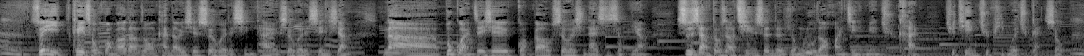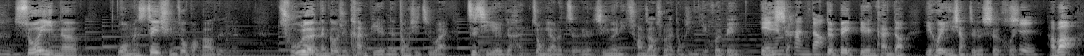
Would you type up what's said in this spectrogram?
嗯所以可以从广告当中看到一些社会的形态、社会的现象。那不管这些广告社会形态是什么样，事实上都是要亲身的融入到环境里面去看、去听、去品味、去感受。嗯所以呢，我们这一群做广告的人，除了能够去看别人的东西之外，自己也有一个很重要的责任，是因为你创造出来的东西也会被别人看到对，被别人看到，也会影响这个社会，是好不好？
